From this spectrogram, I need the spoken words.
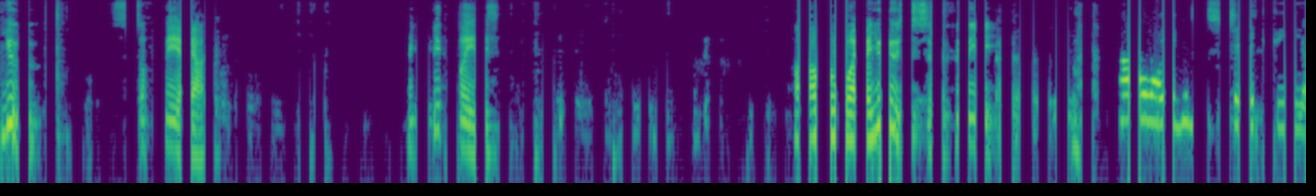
you, Sophia? Repeat, please. How are you, Sophia? How are you, Sophia?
